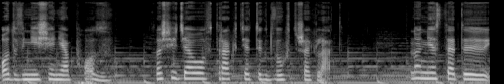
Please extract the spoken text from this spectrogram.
od wniesienia pozwu. Co się działo w trakcie tych dwóch, trzech lat? No niestety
